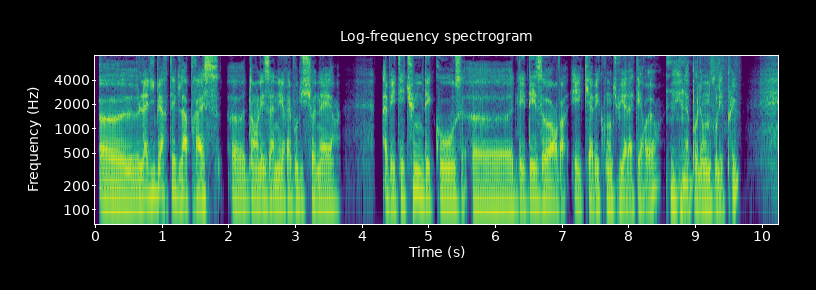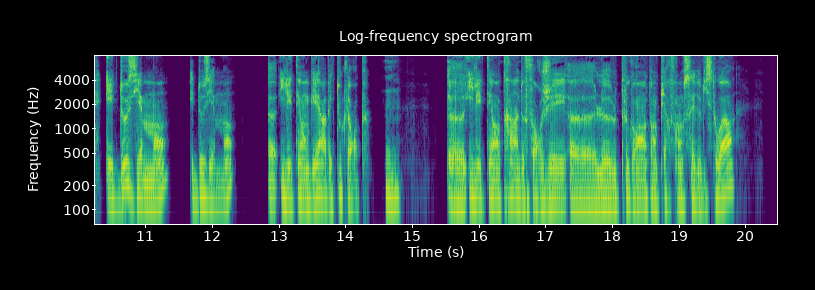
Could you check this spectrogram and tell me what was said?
Euh, la liberté de la presse euh, dans les années révolutionnaires avait été une des causes euh, des désordres et qui avait conduit à la terreur. Et Mhm. Napoléon ne voulait plus. Et deuxièmement, et deuxièmement, il était en guerre avec toute l'Europe. Mhm. Euh, il était en train de forger euh, le, le plus grand empire français de l'histoire.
